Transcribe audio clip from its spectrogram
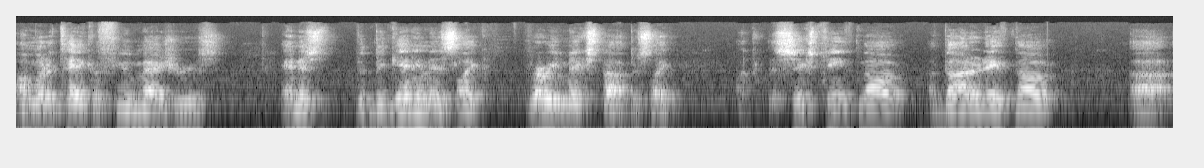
I'm going to take a few measures, and it's the beginning is like very mixed up. It's like a 16th note, a dotted eighth note, uh,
